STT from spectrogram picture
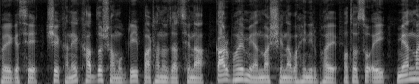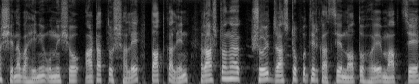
হয়ে গেছে। সেখানে খাদ্য সামগ্রী পাঠানো যাচ্ছে না। কার ভয়ে মিয়ানমার সেনাবাহিনীর ভয়ে? অথচ এই মিয়ানমার সেনাবাহিনী উনিশশো আটাত্তর সালে তৎকালীন রাষ্ট্রনায়ক, শহীদ রাষ্ট্রপতির কাছে নত হয়ে মাপ চেয়ে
